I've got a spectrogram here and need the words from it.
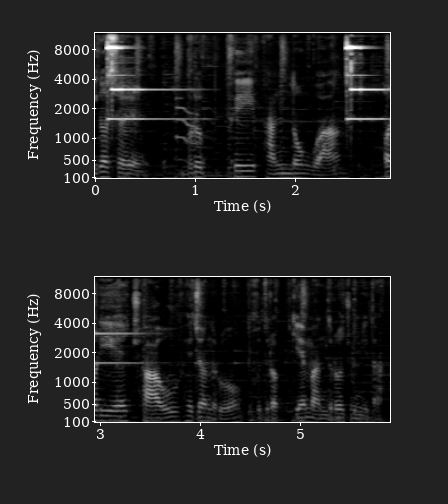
이것을 무릎의 반동과 허리의 좌우 회전으로 부드럽게 만들어줍니다.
